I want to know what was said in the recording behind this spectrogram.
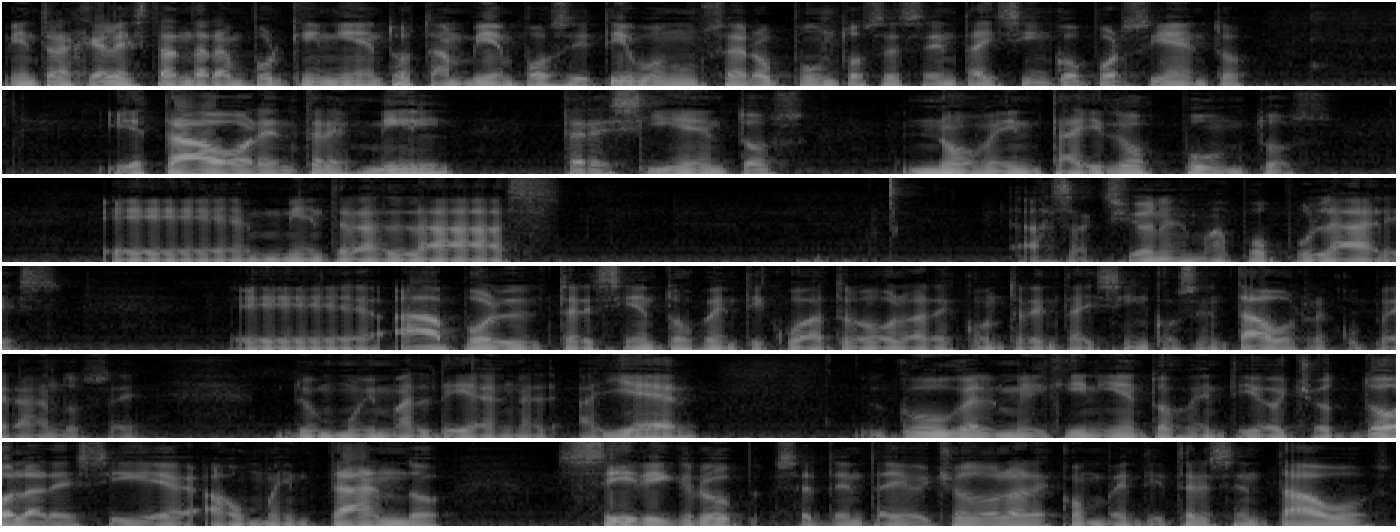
mientras que el Standard Poor's 500 también positivo en un 0.65% y está ahora en 3.392 puntos, eh, mientras las, las acciones más populares, eh, Apple 324 dólares con 35 centavos, recuperándose de un muy mal día en ayer. Google 1.528 dólares, sigue aumentando. Citigroup 78 dólares con 23 centavos,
